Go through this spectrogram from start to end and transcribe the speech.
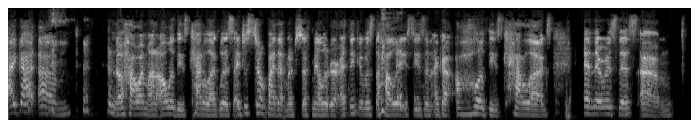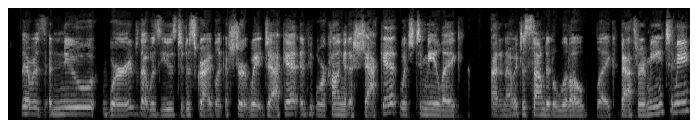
I got um I don't know how I'm on all of these catalog lists. I just don't buy that much stuff mail order. I think it was the holiday season. I got all of these catalogs, and there was this um, there was a new word that was used to describe like a shirt weight jacket, and people were calling it a shacket, which to me, like, I don't know, it just sounded a little like bathroomy to me.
